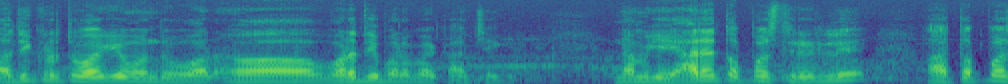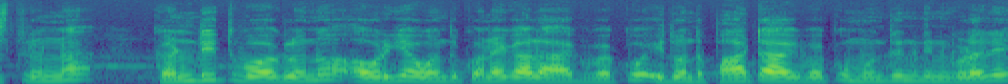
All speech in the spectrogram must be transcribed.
ಅಧಿಕೃತವಾಗಿ ಒಂದು ವರ- ವರದಿ ಬರಬೇಕು ಆಚೆಗೆ. ನಮಗೆ ಯಾರೇ ಇರಲಿ, ಆ ತಪ್ಪಸ್ತ್ರನ್ನ ಖಂಡಿತವಾಗ್ಲೂ ಅವ್ರಿಗೆ ಒಂದು ಕೊನೆಗಾಲ ಆಗಬೇಕು, ಇದೊಂದು ಪಾಠ ಆಗಬೇಕು, ಮುಂದಿನ ದಿನಗಳಲ್ಲಿ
